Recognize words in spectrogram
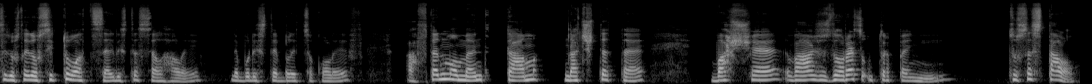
se dostali do situace, kdy jste selhali, nebo kdy jste byli cokoliv, a v ten moment tam načtete vaše, váš vzorec utrpení, co se stalo.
